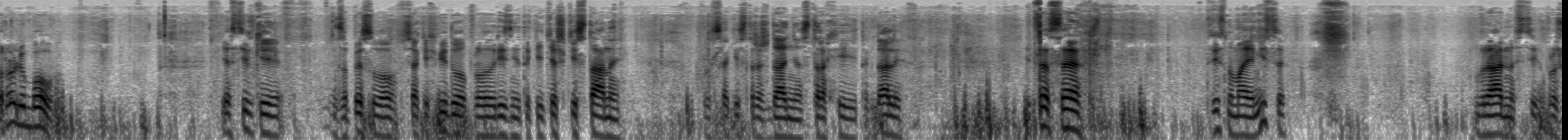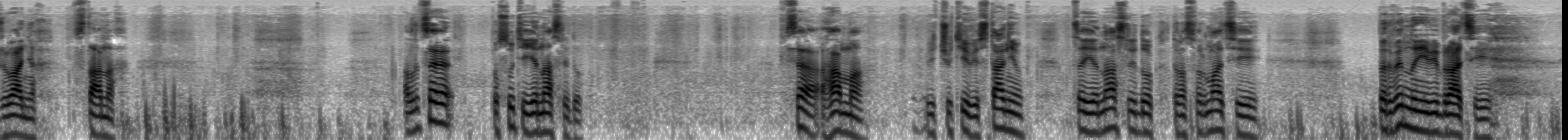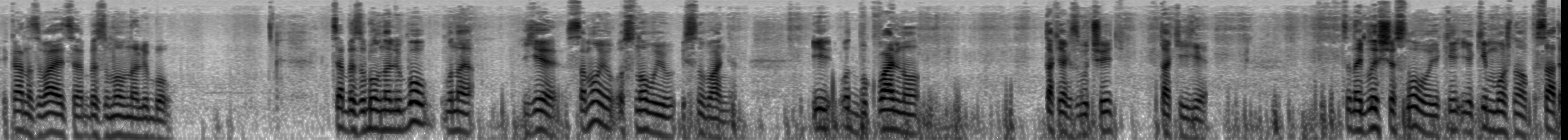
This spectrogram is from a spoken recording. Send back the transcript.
Про любов. Я стільки записував всяких відео про різні такі тяжкі стани, про всякі страждання, страхи і так далі. І це все, звісно, має місце в реальності, в проживаннях, в станах. Але це, по суті, є наслідок. Вся гамма відчуттів і станів це є наслідок трансформації первинної вібрації, яка називається безумовна любов. Ця безумовна любов, вона є самою основою існування. І от буквально так як звучить, так і є. Це найближче слово, яким можна описати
